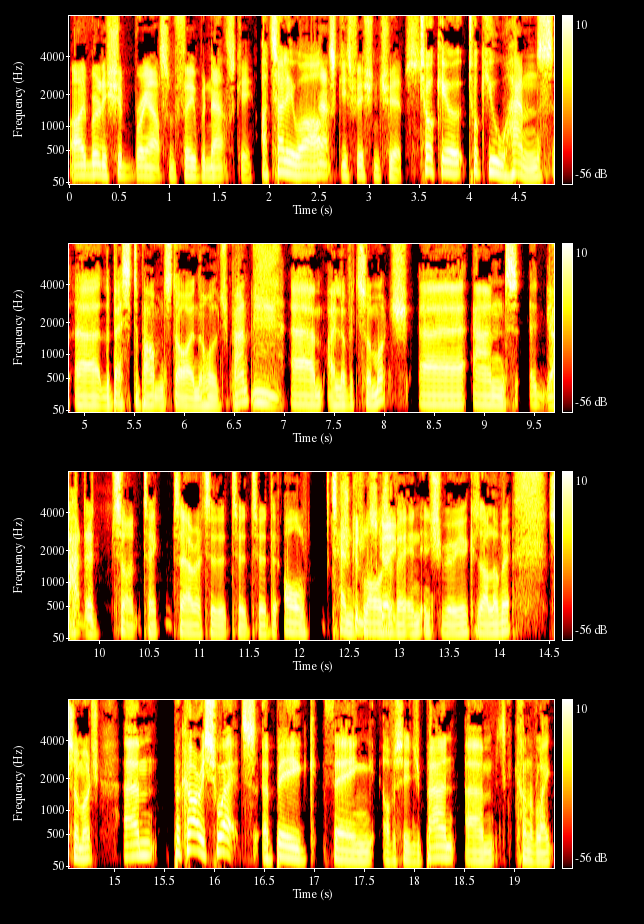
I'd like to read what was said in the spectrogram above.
I really should bring out some food with Natsuki. I'll tell you what. Natsuki's fish and chips. Tokyo Tokyo Hands, uh, the best department store in the whole of Japan. Mm. Um, I love it so much, uh, and I had to sort of take Sarah to the, to, to the, all ten floors escape. of it in, in Shibuya because I love it so much. Um, Pocari Sweat's a big thing, obviously in Japan. Um, it's kind of like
